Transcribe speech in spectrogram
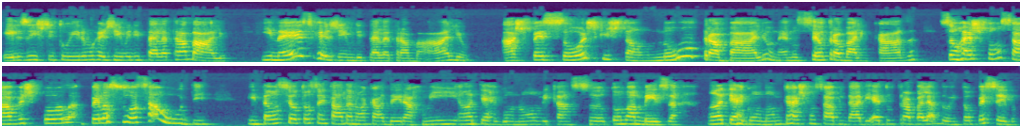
eles instituíram o regime de teletrabalho. E nesse regime de teletrabalho, as pessoas que estão no trabalho, né, no seu trabalho em casa, são responsáveis pela, pela sua saúde. Então, se eu estou sentada numa cadeira ruim, anti-ergonômica, se eu estou numa mesa anti-ergonômica, a responsabilidade é do trabalhador. Então, percebo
